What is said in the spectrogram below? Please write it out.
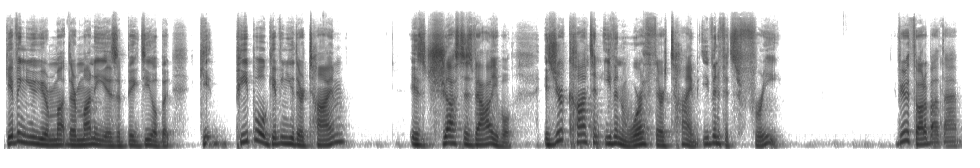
Giving you your their money is a big deal, but get, people giving you their time is just as valuable. Is your content even worth their time, even if it's free? Have you ever thought about that?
